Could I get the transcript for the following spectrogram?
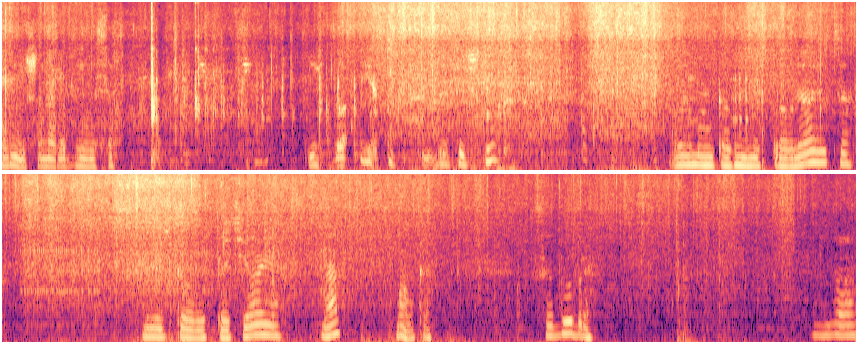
раніше народилися. Їх, їх тут 10 штук, але мамка з ними справляється. Молочка вистачає. Да? Мамка? Все добре? Да.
